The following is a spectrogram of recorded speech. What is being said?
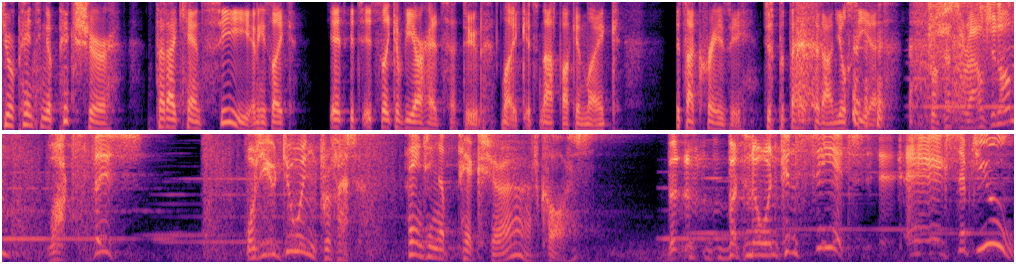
You're painting a picture that I can't see, and he's like, it, it's it's like a VR headset, dude. Like it's not fucking like, it's not crazy. Just put the headset on, you'll see it. Professor Algernon? What's this? What are you doing, Professor? Painting a picture, of course. But, but no one can see it, except you.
